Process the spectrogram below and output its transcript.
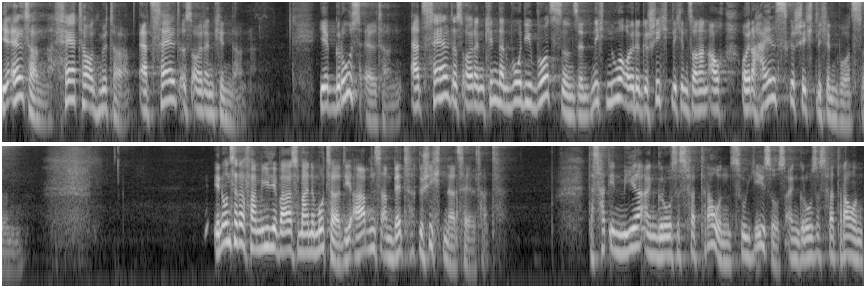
Ihr Eltern, Väter und Mütter, erzählt es euren Kindern. Ihr Großeltern, erzählt es euren Kindern, wo die Wurzeln sind, nicht nur eure geschichtlichen, sondern auch eure heilsgeschichtlichen Wurzeln. In unserer Familie war es meine Mutter, die abends am Bett Geschichten erzählt hat. Das hat in mir ein großes Vertrauen zu Jesus, ein großes Vertrauen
